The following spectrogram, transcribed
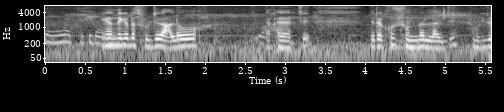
দারুণ। এখান থেকে একটা সূর্যের আলো দেখা যাচ্ছে। যেটা খুব সুন্দর লাগছে। আমি কিছু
